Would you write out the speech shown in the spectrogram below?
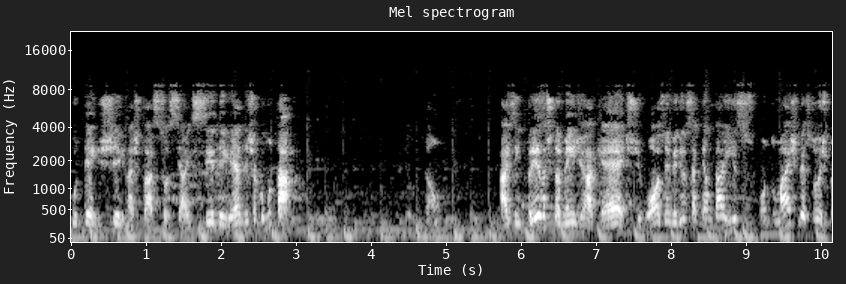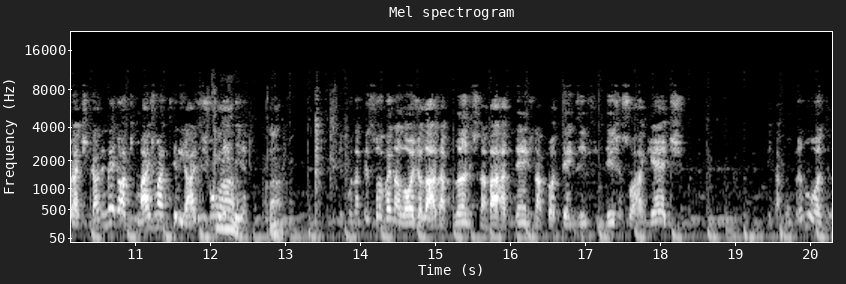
o tênis chegue nas classes sociais C, D e E, deixa como está. Então, as empresas também de raquetes, de bolas, deveriam se atentar a isso. Quanto mais pessoas praticarem, melhor, que mais materiais eles vão claro, vender. Claro. Quando a pessoa vai na loja lá, na Planet, na Barra Tênis, na Pro Tênis, enfim, deixa a sua raquete, e está comprando outra.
